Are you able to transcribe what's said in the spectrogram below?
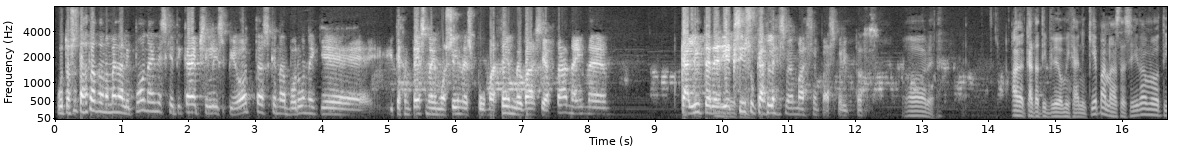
Ούτως ώστε αυτά τα δεδομένα λοιπόν να είναι σχετικά υψηλής ποιότητας και να μπορούν και οι τεχνητές νοημοσύνες που μαθαίνουμε βάσει αυτά να είναι καλύτερες, ή εξίσου καλές με εμάς, εν πάση περιπτώσει. Ωραία κατά τη βιομηχανική επανάσταση είδαμε ότι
